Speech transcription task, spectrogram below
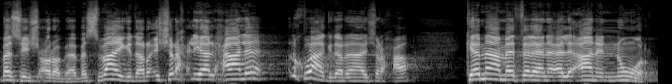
بس يشعر بها بس ما يقدر. اشرح لي الحالة لك ما أقدر أنا أشرحها. كما مثلا الآن النور.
